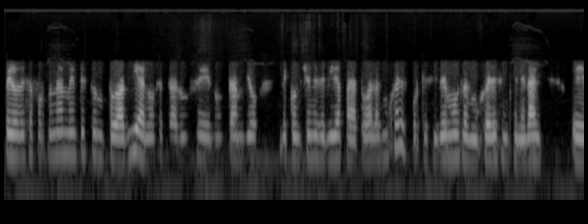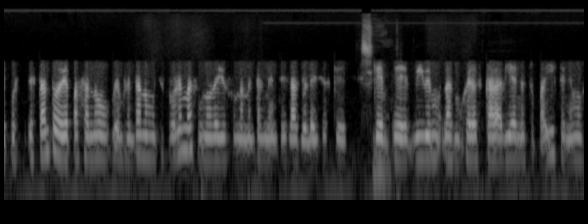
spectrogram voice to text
pero desafortunadamente esto todavía no se traduce en un cambio de condiciones de vida para todas las mujeres, porque si vemos las mujeres en general, eh, pues están todavía pasando, enfrentando muchos problemas. Uno de ellos fundamentalmente es las violencias que, que eh, viven las mujeres cada día en nuestro país. Tenemos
